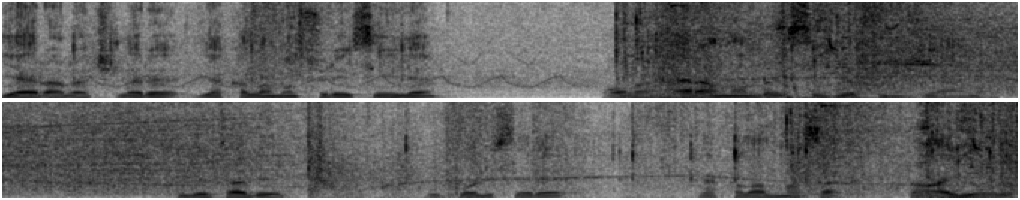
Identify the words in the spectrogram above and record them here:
diğer araçları yakalama süresiyle onu her anlamda hissediyorsunuz yani. Bir de tabi bu polislere yakalanmasak daha iyi olur.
